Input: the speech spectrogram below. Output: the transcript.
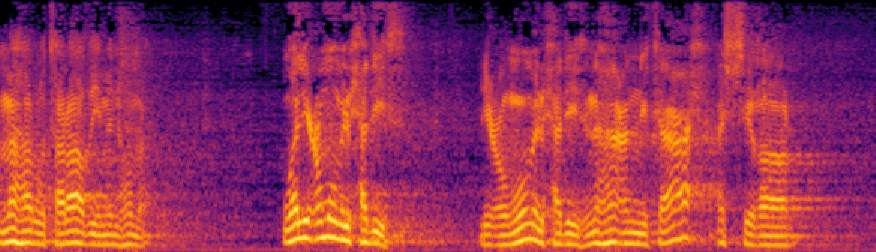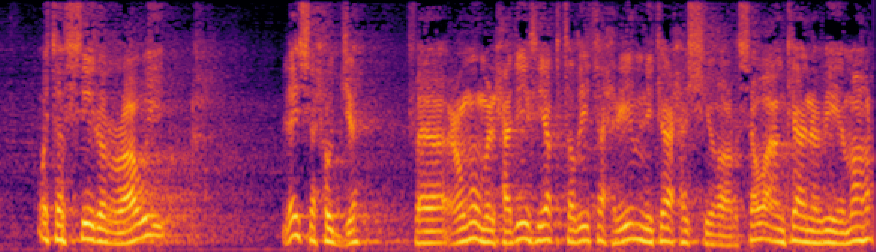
مهر تراضي منهما. ولعموم الحديث لعموم الحديث نهى عن نكاح الشغار وتفسير الراوي ليس حجة فعموم الحديث يقتضي تحريم نكاح الشغار سواء كان فيه مهر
